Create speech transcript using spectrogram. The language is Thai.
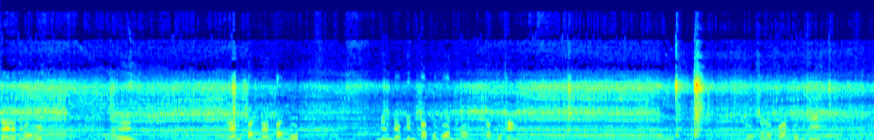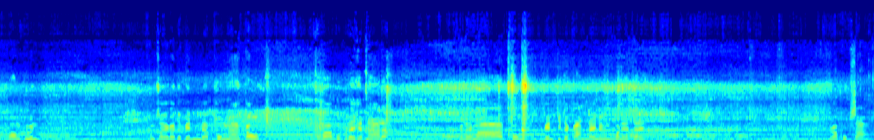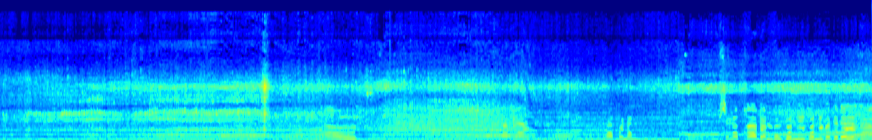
ใจแล้วพี่น้องเอ้ยเอ้ยแลนต่ำแลนต่ำโลด ดินแบบดินตับอ่อนๆพี่น้องตับบแข็ง เหมาะสำหรับการถมที่ห้องพื้นสงสัยก็จะเป็นแบบทงหน้าเก่า แต่ว่าบุกได้เห็ดหน้าแล้วก็เลยมาถมเป็นกิจการใดหนึ่งบนแน่ใจเพื่อปลูกสร้าง เอ้ ยหักหลายปรับไปน้ำสำหรับค่าดันของเพื่อนนี่เพื่อนนี่ก็จะได้หา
